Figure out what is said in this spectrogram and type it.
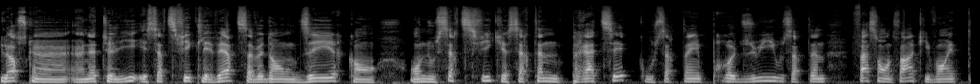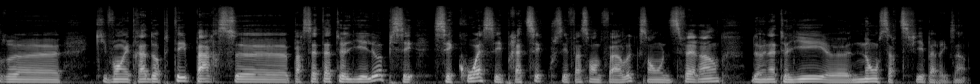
lorsqu'un atelier est certifié clé verte, ça veut donc dire qu'on on nous certifie qu'il y a certaines pratiques ou certains produits ou certaines façons de faire qui vont être euh, qui vont être adoptées par ce par cet atelier-là. Puis c'est c'est quoi ces pratiques ou ces façons de faire là qui sont différentes d'un atelier non certifié, par exemple?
